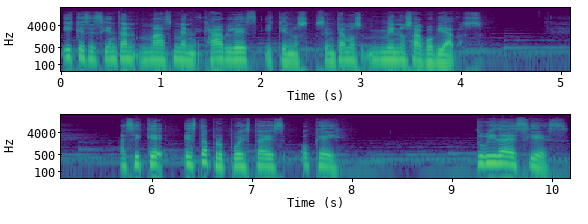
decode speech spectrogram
y que se sientan más manejables y que nos sentamos menos agobiados. Así que esta propuesta es, ok, tu vida así es,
